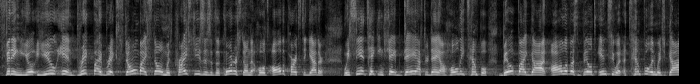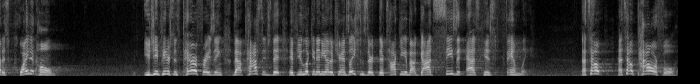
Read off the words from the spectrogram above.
fitting you, you in brick by brick, stone by stone, with Christ Jesus as the cornerstone that holds all the parts together. We see it taking shape day after day, a holy temple built by God, all of us built into it, a temple in which God is quite at home. Eugene Peterson's paraphrasing that passage that, if you look in any other translations, they're, they're talking about God sees it as his family. That's how, that's how powerful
